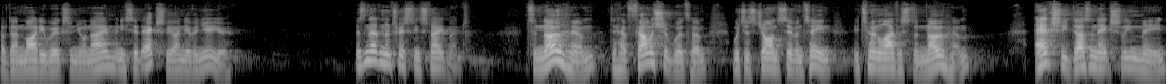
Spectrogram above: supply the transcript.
I've done mighty works in your name. And he said, Actually, I never knew you. Isn't that an interesting statement? To know him, to have fellowship with him, which is John 17, eternal life is to know him, actually doesn't actually mean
